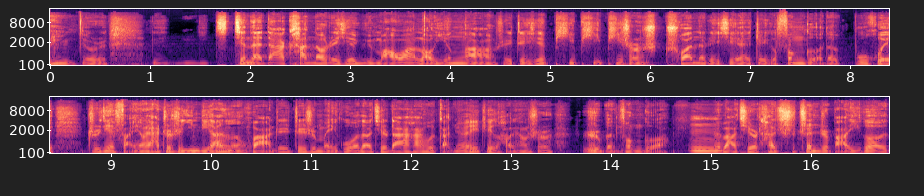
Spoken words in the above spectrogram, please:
就是现在大家看到这些羽毛啊、老鹰啊，这这些皮皮皮绳穿的这些这个风格的，不会直接反映呀，这是印第安文化，这这是美国的。其实大家还会感觉，哎，这个好像是日本风格，嗯，对吧？其实它是甚至把一个。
